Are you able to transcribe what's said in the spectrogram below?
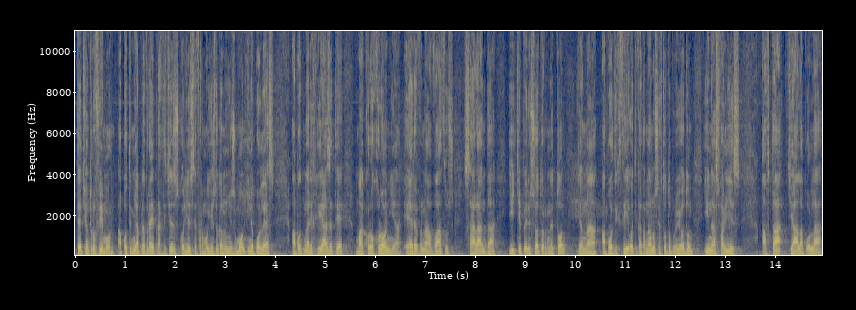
τέτοιων τροφίμων. Από τη μια πλευρά, οι πρακτικές δυσκολίες της εφαρμογής των κανονισμών είναι πολλές. Από την άλλη, χρειάζεται μακροχρόνια έρευνα βάθους 40 ή και περισσότερων ετών για να αποδειχθεί ότι η κατανάλωση αυτών των προϊόντων είναι ασφαλής. Αυτά και άλλα πολλά,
